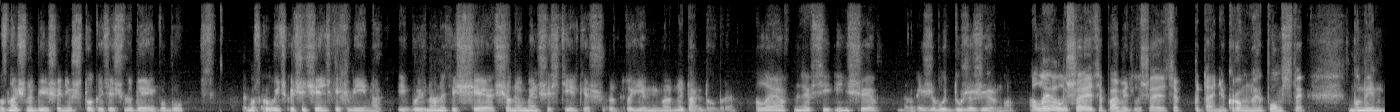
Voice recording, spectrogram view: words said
значно більше, ніж 100 тисяч людей в обох московицько-чеченських війнах, і вигнаних іще щонайменше стільки ж, то їм не так добре. Але не всі інші живуть дуже жирно. Але лишається пам'ять, лишається питання кровної помсти. Вони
